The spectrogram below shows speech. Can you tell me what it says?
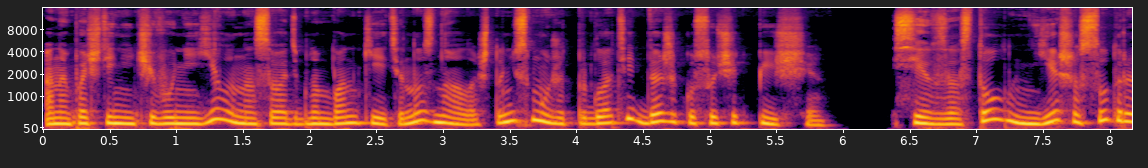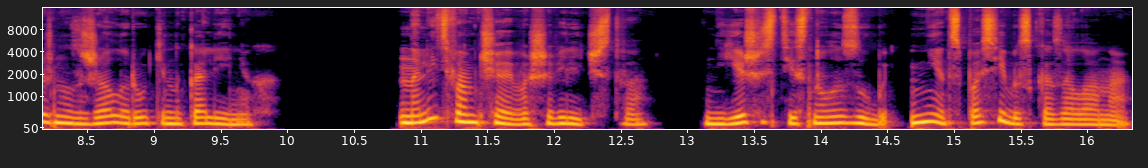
Она почти ничего не ела на свадебном банкете, но знала, что не сможет проглотить даже кусочек пищи. Сев за стол, Ньеша судорожно сжала руки на коленях. «Налить вам чай, Ваше Величество?» Ньеша стиснула зубы. «Нет, спасибо», — сказала она.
